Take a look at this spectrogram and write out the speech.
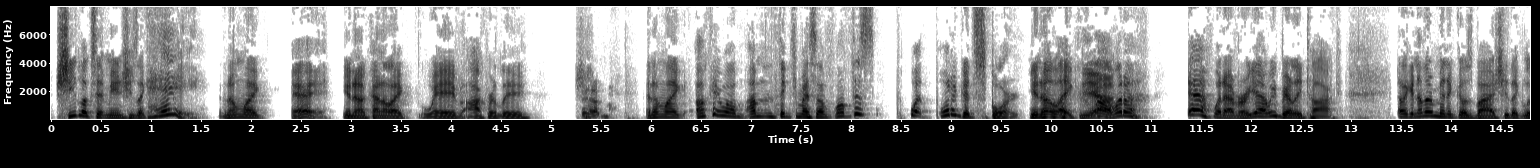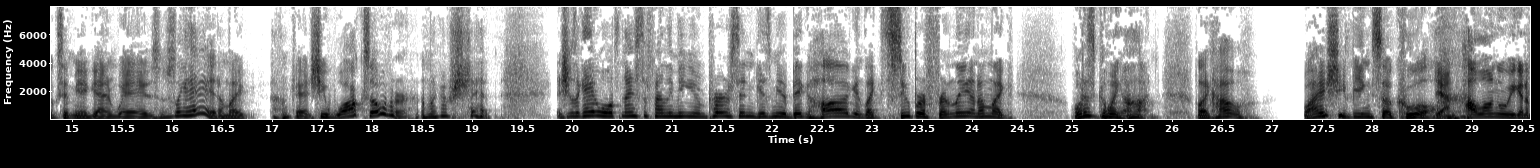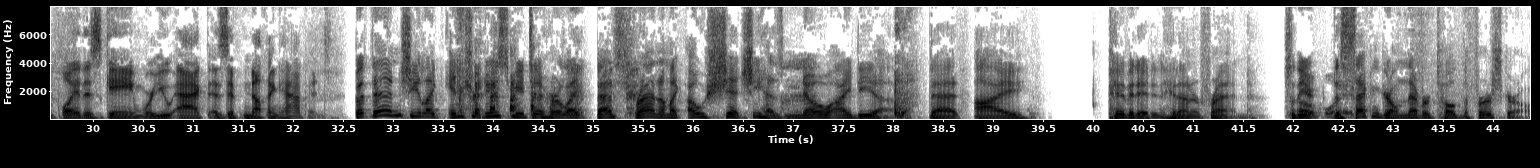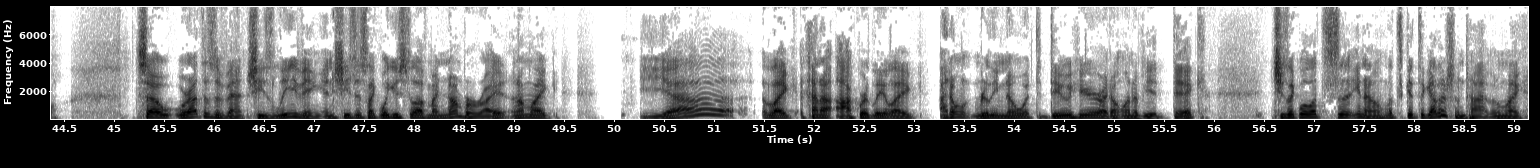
She looks at me and she's like, hey, and I'm like, hey, you know, kind of like wave awkwardly. Yep. And I'm like, okay, well, I'm thinking to myself, well, this what what a good sport, you know, like, Yeah. yeah, what a yeah, whatever, yeah, we barely talked. And, like another minute goes by, she like looks at me again, waves, and she's like, hey, and I'm like, okay. She walks over. I'm like, oh shit. And she's like, hey, well, it's nice to finally meet you in person. Gives me a big hug and like super friendly. And I'm like, what is going on? Like, how? Why is she being so cool? yeah. How long are we going to play this game where you act as if nothing happened? But then she like introduced me to her like best friend. I'm like, oh shit, she has no idea that I pivoted and hit on her friend. So the Oh, the second girl never told the first girl. So we're at this event. She's leaving, and she's just like, "Well, you still have my number, right?" And I'm like, "Yeah." Like, kind of awkwardly, like, I don't really know what to do here. I don't want to be a dick. She's like, "Well, let's uh, you know, let's get together sometime." And I'm like,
